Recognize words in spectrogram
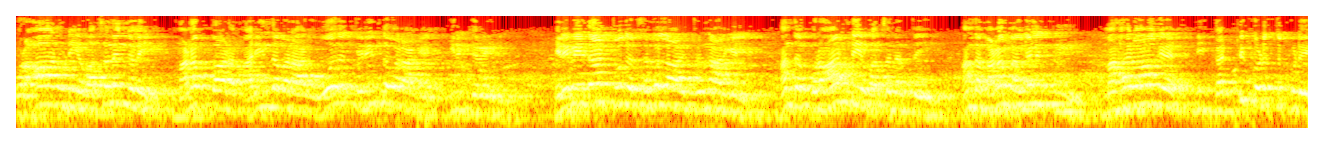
குரானுடைய வசனங்களை மனப்பாடம் அறிந்தவராக ஓத தெரிந்தவராக இருக்க வேண்டும். எனவேதான் தூதர் செல்லல்லால் சொன்னார்கள் அந்த குரானுடைய வசனத்தை அந்த மணமகளுக்கு மகராக நீ கற்றுக் கொடுத்து கொடு.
